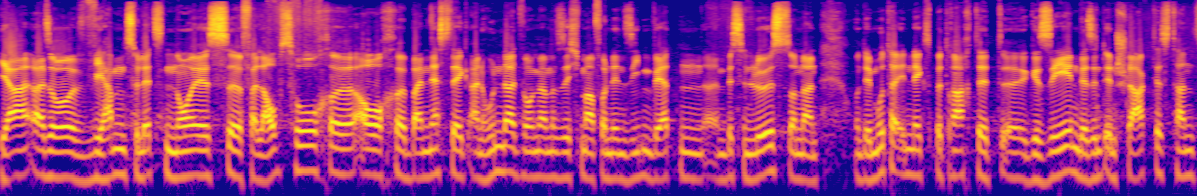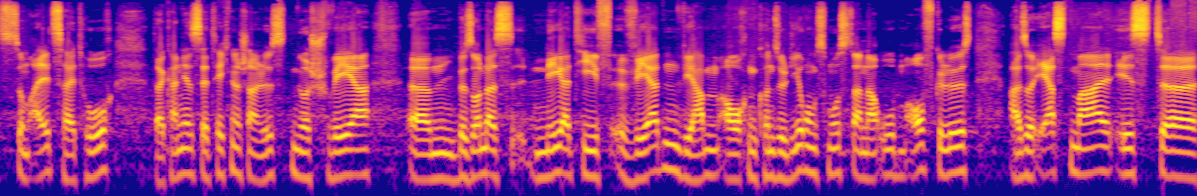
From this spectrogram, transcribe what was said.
Ja, also wir haben zuletzt ein neues äh, Verlaufshoch äh, auch äh, beim Nasdaq 100, wo man sich mal von den sieben Werten ein bisschen löst, sondern und den Mutterindex betrachtet gesehen. Wir sind in Schlagdistanz zum Allzeithoch. Da kann jetzt der technische Analyst nur schwer ähm, besonders negativ werden. Wir haben auch ein Konsolidierungsmuster nach oben aufgelöst. Also erstmal ist äh,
